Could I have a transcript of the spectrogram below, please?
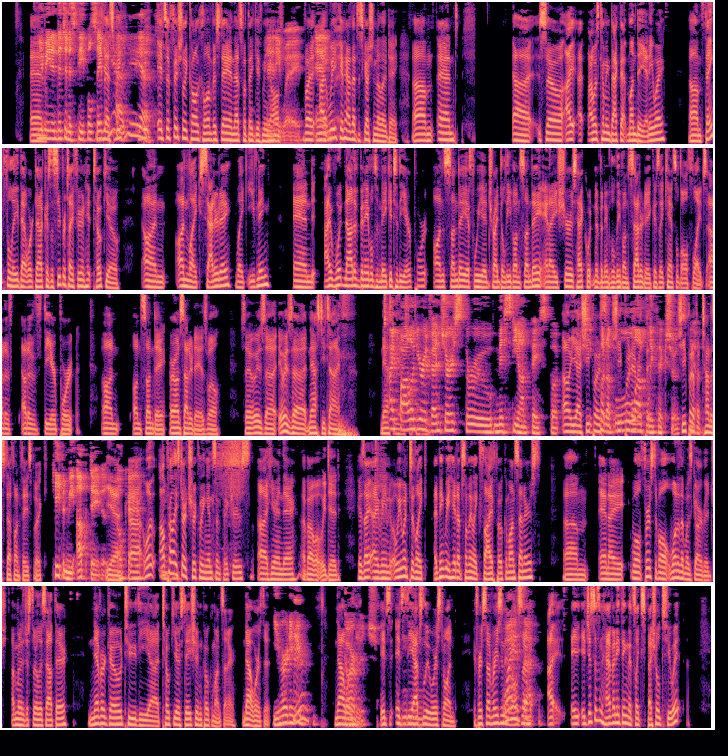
And you mean Indigenous Peoples Day? But yes, yeah, we, yeah, yeah. we- it's officially called Columbus Day and that's what they give me off Anyway, but I, we can have that discussion another day. Um, and uh, so I I- I was coming back that Monday anyway. Um, thankfully that worked out because the super typhoon hit Tokyo on on like Saturday, like evening, and I would not have been able to make it to the airport on Sunday if we had tried to leave on Sunday, and I sure as heck wouldn't have been able to leave on Saturday because they canceled all flights out of out of the airport on on Sunday or on Saturday as well. So it was uh it was a nasty time. Nasty, I followed your adventures through Misty on Facebook. Oh yeah, she, put, put up she put lovely everything. pictures. She put up a ton of stuff on Facebook. keeping me updated. Yeah. Okay. Uh, well, I'll probably start trickling in some pictures uh, here and there about what we did because I, I mean, we went to like I think we hit up something like five Pokemon centers. Um, and I well, first of all, one of them was garbage. I'm gonna just throw this out there. Never go to the uh, Tokyo Station Pokemon Center. Not worth it. you heard it here. Not worth it. It's it's the Mm-mm. absolute worst one. For some reason, Why it is also that? I it, it just doesn't have anything that's like special to it.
